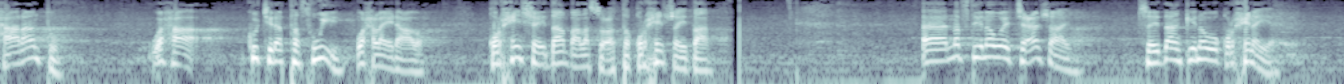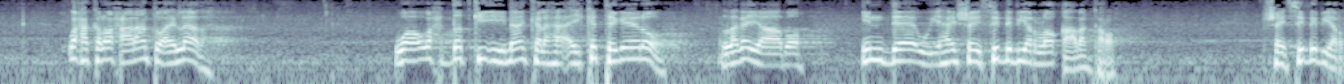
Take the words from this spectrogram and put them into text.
Xaaraantu waxaa ku jira taswiil wax la idhaahdo qurxin shaydaan baa la socota qurxin shaydaan naftiina way jeceshahay shaydaankiina wuu qurxinaya. Waxa kaloo xaaraantu ay leedahay waa wax dadkii iimaanka lahaa ay ka tegeenoo laga yaabo in dee uu yahay shay si yar loo qaadan karo. Shay si dhib yar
